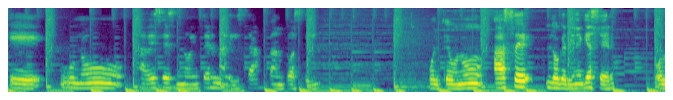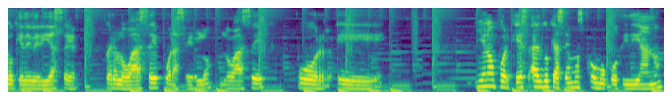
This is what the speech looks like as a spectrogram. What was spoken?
que uno a veces no internaliza tanto así porque uno hace lo que tiene que hacer o lo que debería hacer, pero lo hace por hacerlo, lo hace por, eh, you know, porque es algo que hacemos como cotidiano,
